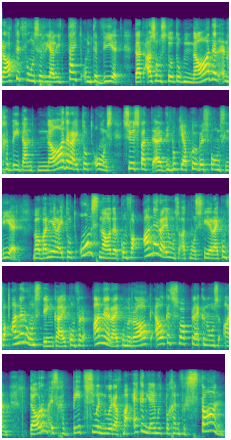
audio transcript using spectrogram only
raak dit vir ons 'n realiteit om te weet dat as ons tot hom nader in gebed dan nader hy tot ons soos wat uh, die boek Jakobus vir ons leer. Maar wanneer hy tot ons nader kom verander hy ons atmosfeer hy kom verander ons denke hy kom verander hy kom raak elke swak plek in ons aan. Daarom is gebed so nodig maar ek en jy moet begin verstaan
